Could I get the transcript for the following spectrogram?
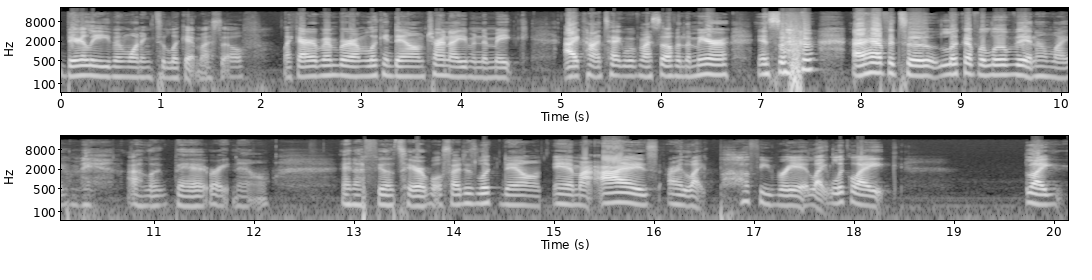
barely even wanting to look at myself. Like I remember, I'm looking down, I'm trying not even to make eye contact with myself in the mirror, and so I happened to look up a little bit, and I'm like, man I look bad right now and I feel terrible. So I just look down and my eyes are like puffy red, like look like like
